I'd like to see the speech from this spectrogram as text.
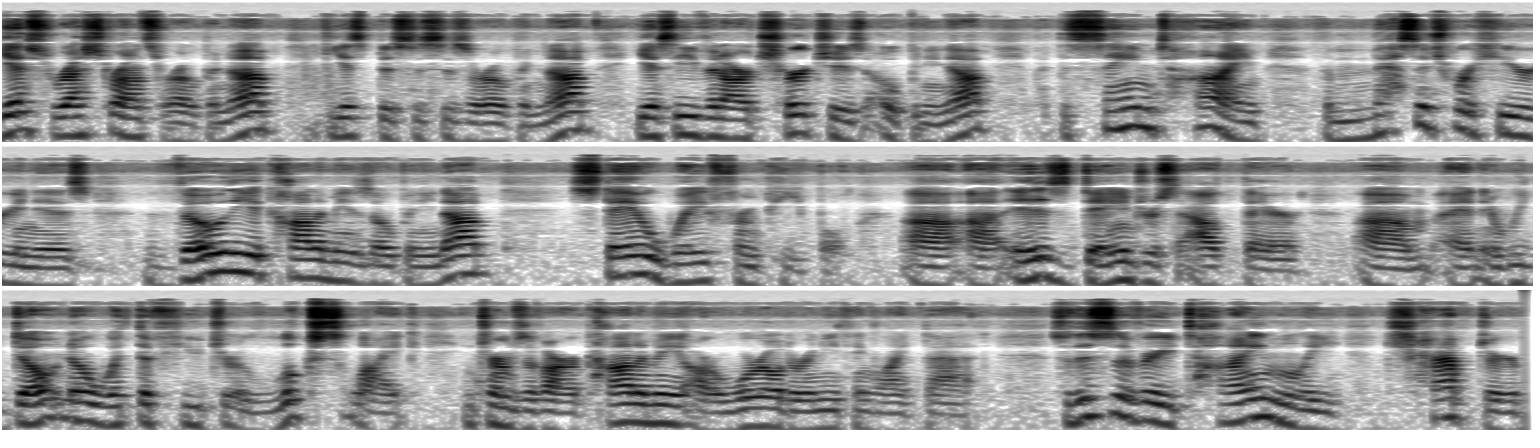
yes, restaurants are opening up. Yes, businesses are opening up. Yes, even our church is opening up. But at the same time, the message we're hearing is though the economy is opening up, stay away from people. Uh, uh, it is dangerous out there, um, and, and we don't know what the future looks like in terms of our economy, our world, or anything like that. So, this is a very timely chapter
